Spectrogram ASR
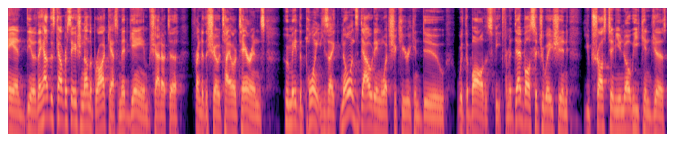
And, you know, they had this conversation on the broadcast mid game. Shout out to friend of the show, Tyler Terrens, who made the point. He's like, no one's doubting what Shaqiri can do with the ball at his feet. From a dead ball situation, you trust him. You know he can just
